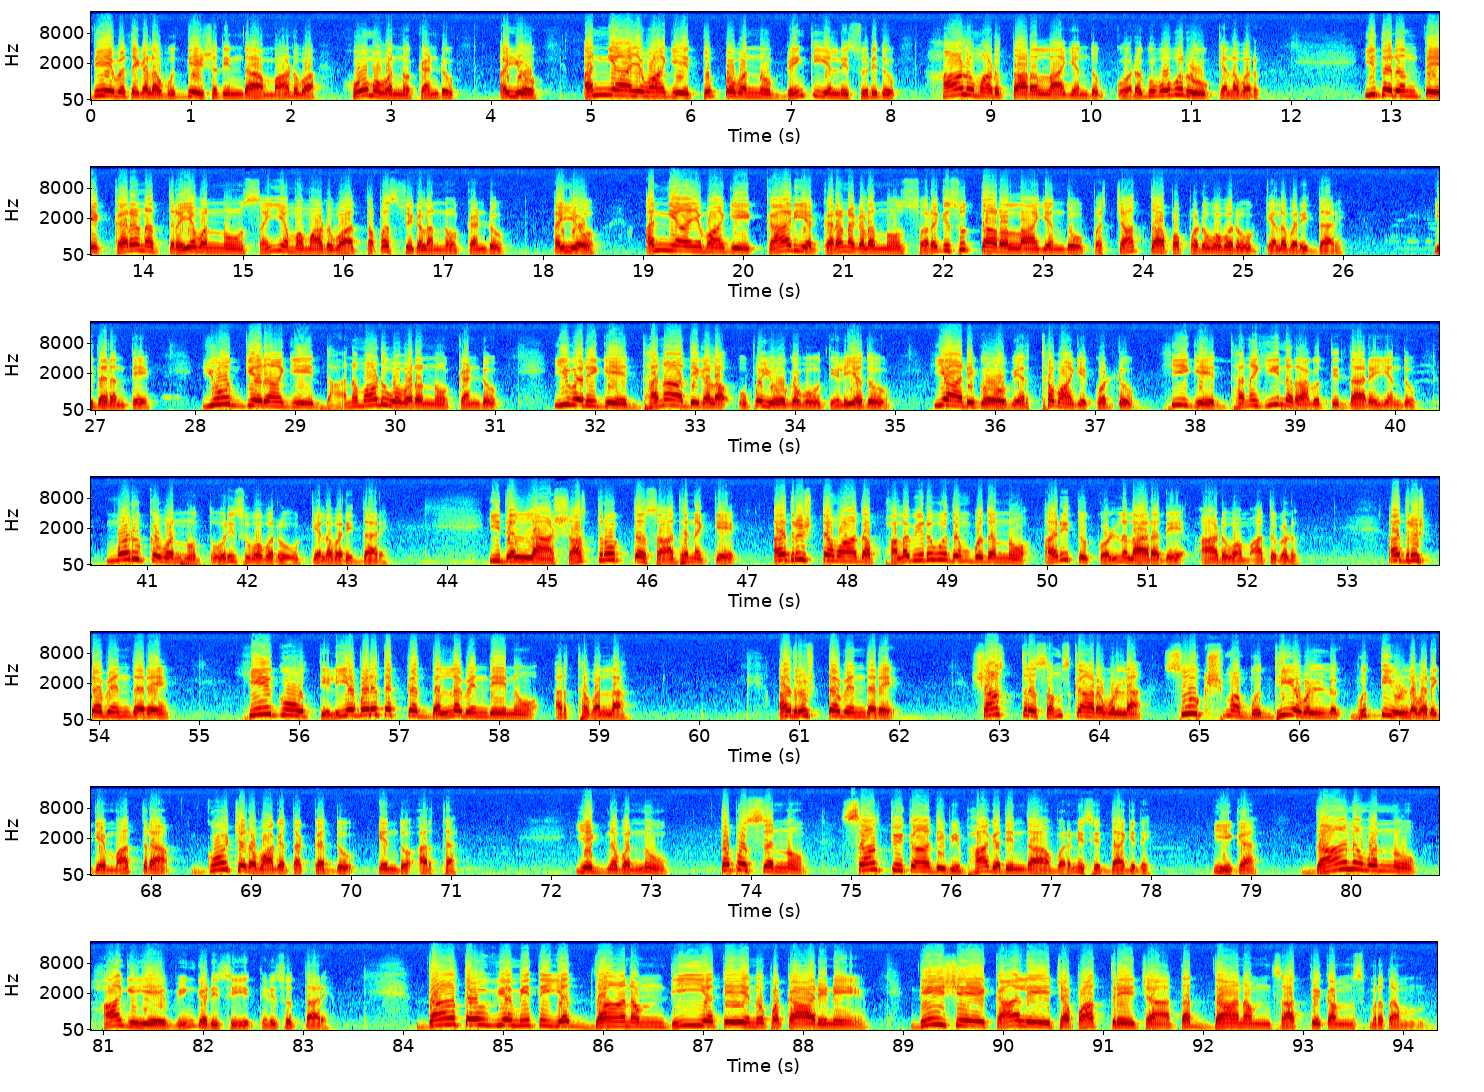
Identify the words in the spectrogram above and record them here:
ದೇವತೆಗಳ ಉದ್ದೇಶದಿಂದ ಮಾಡುವ ಹೋಮವನ್ನು ಕಂಡು, ಅಯ್ಯೋ ಅನ್ಯಾಯವಾಗಿ ತುಪ್ಪವನ್ನು ಬೆಂಕಿಯಲ್ಲಿ ಸುರಿದು ಹಾಳು ಮಾಡುತ್ತಾರಲ್ಲ ಎಂದು ಕೊರಗುವವರು ಕೆಲವರು. ಇದರಂತೆ ಕರಣತ್ರಯವನ್ನು ಸಂಯಮ ಮಾಡುವ ತಪಸ್ವಿಗಳನ್ನು ಕಂಡು, ಅಯ್ಯೋ, ಅನ್ಯಾಯವಾಗಿ ಕಾರ್ಯಕರಣಗಳನ್ನು ಸೊರಗಿಸುತ್ತಾರಲ್ಲ ಎಂದು ಪಶ್ಚಾತ್ತಾಪ ಪಡುವವರು ಕೆಲವರಿದ್ದಾರೆ. ಇದರಂತೆ ಯೋಗ್ಯರಾಗಿ ದಾನ ಮಾಡುವವರನ್ನು ಕಂಡು ಇವರಿಗೆ ಧನಾದಿಗಳ ಉಪಯೋಗವು ತಿಳಿಯದು. ಯಾರಿಗೋ ವ್ಯರ್ಥವಾಗಿ ಕೊಟ್ಟು ಹೀಗೆ ಧನಹೀನರಾಗುತ್ತಿದ್ದಾರೆ ಎಂದು ಮರುಕವನ್ನು ತೋರಿಸುವವರು ಕೆಲವರಿದ್ದಾರೆ. ಇದೆಲ್ಲ ಶಾಸ್ತ್ರೋಕ್ತ ಸಾಧನಕ್ಕೆ ಅದೃಷ್ಟವಾದ ಫಲವಿರುವುದೆಂಬುದನ್ನು ಅರಿತುಕೊಳ್ಳಲಾರದೆ ಆಡುವ ಮಾತುಗಳು. ಅದೃಷ್ಟವೆಂದರೆ ಹೇಗೂ ತಿಳಿಯಬರತಕ್ಕದ್ದಲ್ಲವೆಂದೇನೂ ಅರ್ಥವಲ್ಲ. ಅದೃಷ್ಟವೆಂದರೆ ಶಾಸ್ತ್ರ ಸಂಸ್ಕಾರವುಳ್ಳ ಸೂಕ್ಷ್ಮ ಬುದ್ಧಿಯವಳ್ಳ, ಬುದ್ಧಿಯುಳ್ಳವರಿಗೆ ಮಾತ್ರ ಗೋಚರವಾಗತಕ್ಕದ್ದು ಎಂದು ಅರ್ಥ. ಯಜ್ಞವನ್ನು ತಪಸ್ಸನ್ನು ಸಾತ್ವಿಕಾದಿ ವಿಭಾಗದಿಂದ ವರ್ಣಿಸಿದ್ದಾಗಿದೆ. ಈಗ ದಾನವನ್ನು ಹಾಗೆಯೇ ವಿಂಗಡಿಸಿ ತಿಳಿಸುತ್ತಾರೆ. ದಾತವ್ಯಮಿತಿ ಯದ್ದಾನಂ ದೀಯತೇನುಪಕಾರಿಣೆ. ದೇಶೇ ಕಾಲೇ ಚ ಪಾತ್ರೆ ಚ ತದ್ದಾನಂ ಸಾತ್ವಿಕಂ ಸ್ಮೃತಂ.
